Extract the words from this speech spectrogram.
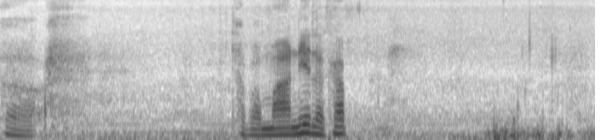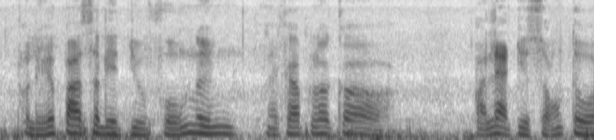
ก็จะประมาณนี้แหละครับเหลือปลาสลิดอยู่ฝูงหนึ่งนะครับ แล้วก็ปลาแรดอยู่สองตัว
